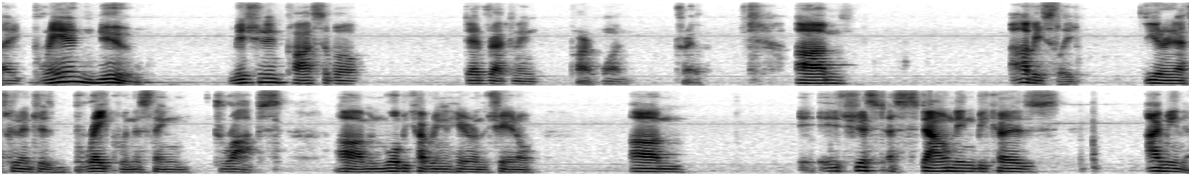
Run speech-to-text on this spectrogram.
a brand new Mission Impossible Dead Reckoning Part 1 trailer. Um, obviously, the internet's going to just break when this thing drops. Um, and we'll be covering it here on the channel. Um, it's just astounding because I mean,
